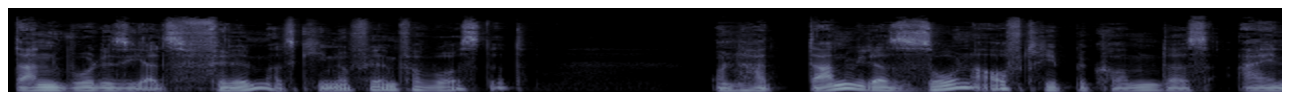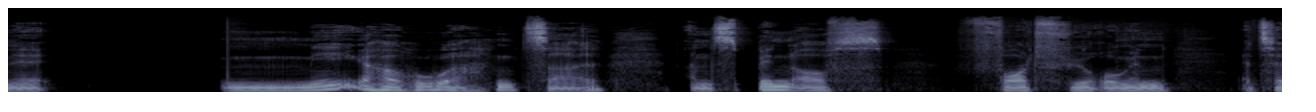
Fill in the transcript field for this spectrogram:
Dann wurde sie als Film, als Kinofilm verwurstet und hat dann wieder so einen Auftrieb bekommen, dass eine mega hohe Anzahl an Spin-offs, Fortführungen etc.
